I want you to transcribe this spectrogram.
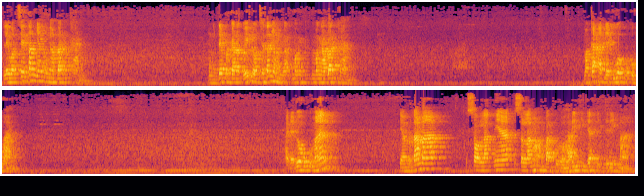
lewat setan yang mengabarkan. Mengetahui perkara goib lewat setan yang mengabarkan. Maka ada dua hukuman ada dua hukuman. Yang pertama Sholatnya selama 40 hari tidak diterima.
